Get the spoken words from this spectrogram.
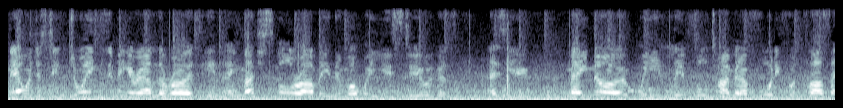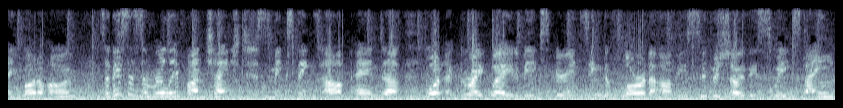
now we're just enjoying zipping around the roads in a much smaller RV than what we're used to because as you may know, we live full time in a 40 foot Class A motorhome. So this is a really fun change to just mix things up and uh, what a great way to be experiencing the Florida RV Super Show this week, staying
